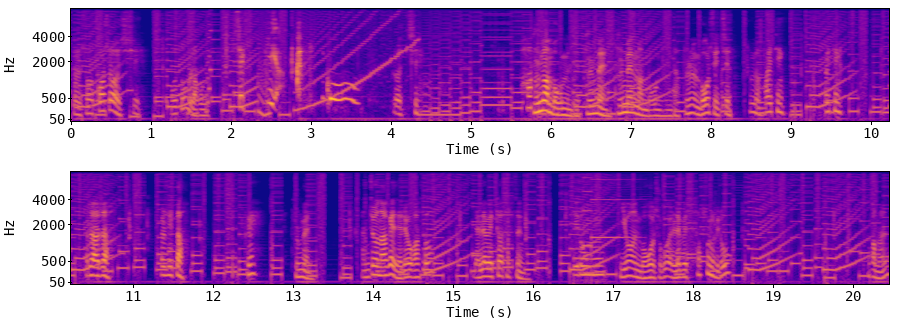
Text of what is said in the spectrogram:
그래서 꺼져 씨. 어디 올라고 이 새끼야! 아이고! 그렇지. 하, 불만 먹으면 돼. 불맨. 불맨만 먹으면 된다. 불맨 먹을 수 있지? 한 명 파이팅. 파이팅. 가자 가자. 할 수 있다. 오케이? 불맨. 안전하게 내려가서 엘리베이터 탑승 1호 2원 먹어주고 엘리베이터 탑승비로. 잠깐만.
